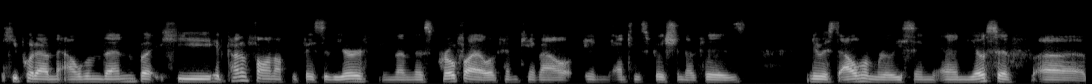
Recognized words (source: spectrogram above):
he put out an album then, but he had kind of fallen off the face of the earth. And then this profile of him came out in anticipation of his newest album releasing. And Yosef, uh,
